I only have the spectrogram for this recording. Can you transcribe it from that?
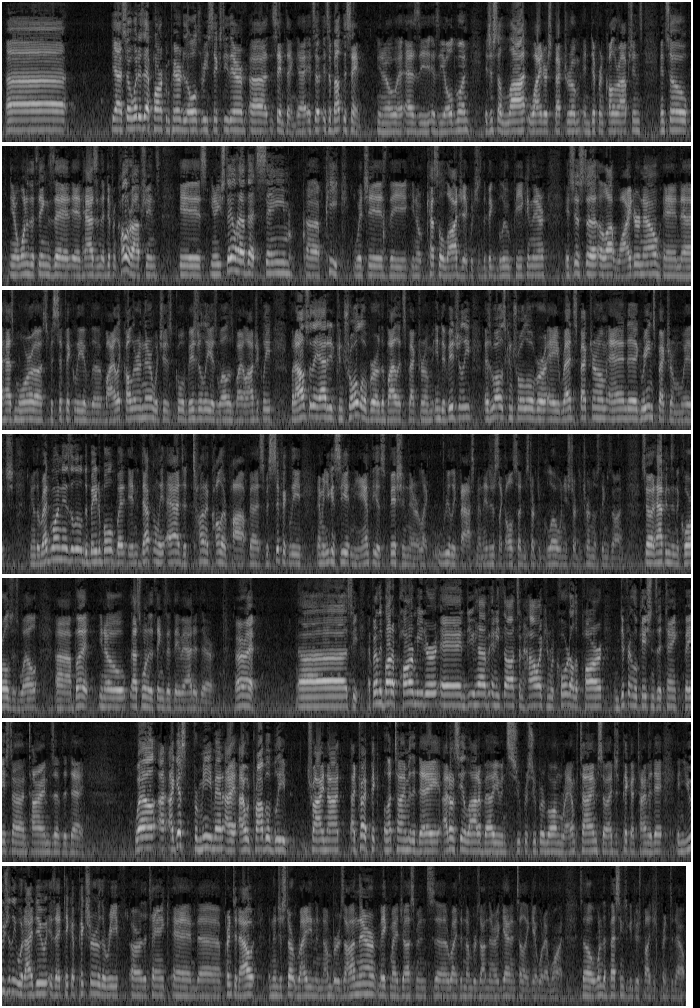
Uh, yeah, so what is that par compared to the old 360 there? Uh, the same thing. Yeah, it's a, it's about the same you know, as the as the old one. It's just a lot wider spectrum and different color options. And so, you know, one of the things that it has in the different color options is, you know, you still have that same uh, peak, which is the, you know, Kessil Logic, which is the big blue peak in there. It's just a, a lot wider now and uh, has more uh, specifically of the violet color in there, which is cool visually as well as biologically. But also they added control over the violet spectrum individually, as well as control over a red spectrum and a green spectrum, which you know the red one is a little debatable, but it definitely adds a ton of color pop. Uh, specifically, I mean you can see it in the anthias fish in there like really fast, man. They just like all of a sudden start to glow when you start to turn those things on. So it happens in the corals as well. Uh, but you know that's one of the things that they've added there. All right. Uh, let's see. I finally bought a par meter, and do you have any thoughts on how I can record all the par in different locations at tank based on times of the day? Well, I, I guess for me, man, I, I would probably try not. I try to pick a time of the day. I don't see a lot of value in super super long ramp time, so I just pick a time of the day. And usually, what I do is I take a picture of the reef or the tank and uh, print it out, and then just start writing the numbers on there. Make my adjustments, uh, write the numbers on there again until I get what I want. So one of the best things you can do is probably just print it out.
